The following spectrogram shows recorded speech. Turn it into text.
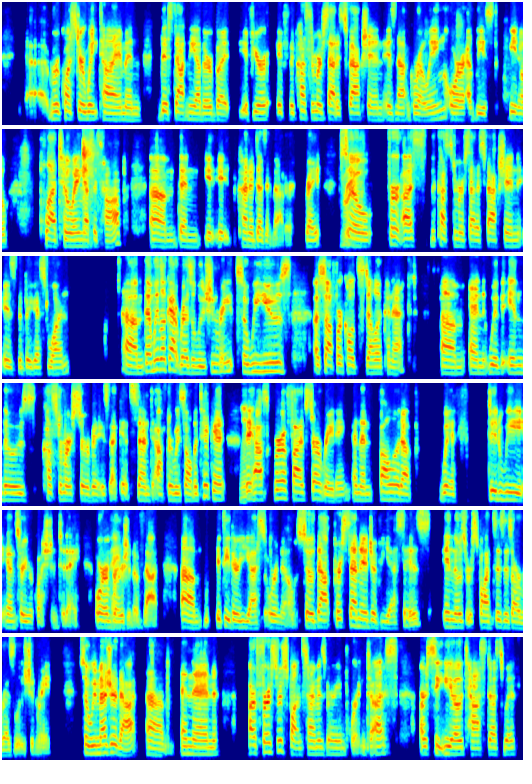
requester wait time and this that and the other but if you're if the customer satisfaction is not growing or at least you know plateauing at the top um, then it, it kind of doesn't matter right? right so for us the customer satisfaction is the biggest one um, then we look at resolution rate so we use a software called stella connect um, and within those customer surveys that get sent after we solve a ticket, mm-hmm. they ask for a five star rating and then follow it up with Did we answer your question today? or a version of that. Um, it's either yes or no. So that percentage of yeses in those responses is our resolution rate. So we measure that. Um, and then our first response time is very important to us. Our CEO tasked us with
